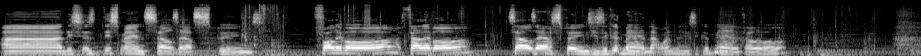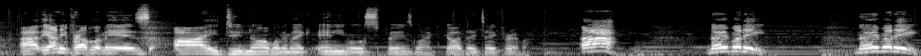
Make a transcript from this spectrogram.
Uh, this is this man sells our spoons. Folibor, Falibor, Sells our spoons. He's a good man, that one. He's a good man, fellow. Uh, the only problem is I do not want to make any more spoons. My god, they take forever. Ah! Nobody! Nobody!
